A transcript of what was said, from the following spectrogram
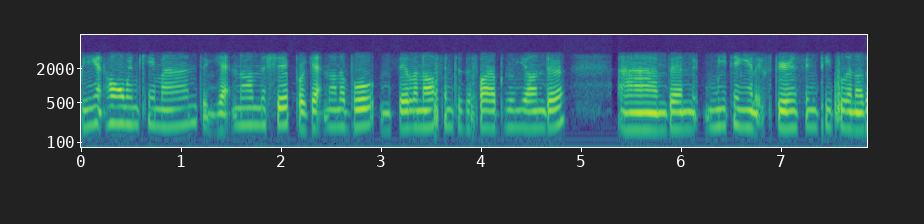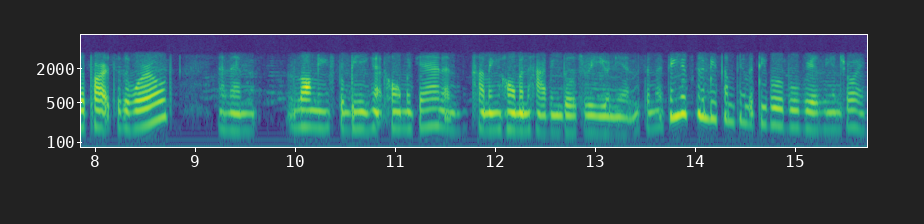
being at home in Cayman to getting on the ship or getting on a boat and sailing off into the far blue yonder, and then meeting and experiencing people in other parts of the world, and then longing for being at home again and coming home and having those reunions. And I think it's going to be something that people will really enjoy.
